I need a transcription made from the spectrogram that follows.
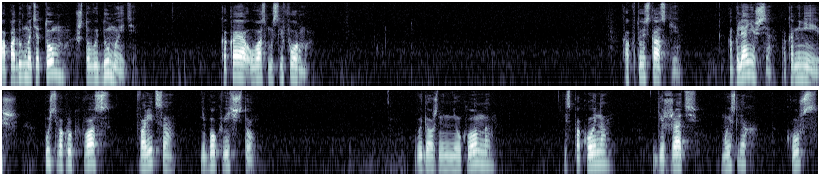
а подумать о том, что вы думаете. Какая у вас мыслеформа? Как в той сказке. Оглянешься, окаменеешь. Пусть вокруг вас творится не бог весь что. Вы должны неуклонно и спокойно держать в мыслях курс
